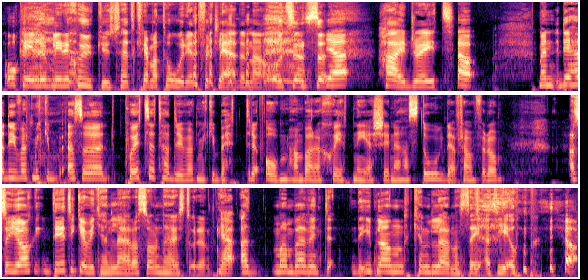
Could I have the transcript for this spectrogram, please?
Okej, nu blir det sjukhuset, krematoriet för kläderna och sen så ja. hydrate. Ja, men det hade ju varit mycket, alltså på ett sätt hade det varit mycket bättre om han bara sket ner sig när han stod där framför dem. Alltså jag, det tycker jag vi kan lära oss av den här historien. Ja. Att man behöver inte, det, ibland kan det löna sig att ge upp. Ja,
